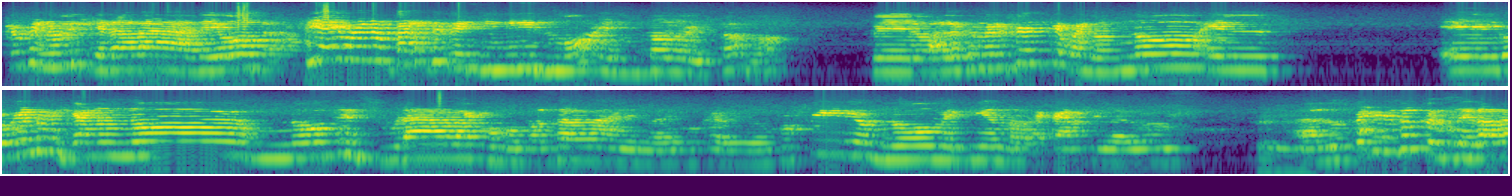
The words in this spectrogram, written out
creo que no les quedaba de otra. Sí hay buena parte de cinismo en todo esto, ¿no? Pero a lo que me refiero es que bueno, no el el gobierno mexicano no, no censuraba como pasaba en la época de Don Porfirio, no metían a la cárcel a los, a los periodistas, pero se daba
